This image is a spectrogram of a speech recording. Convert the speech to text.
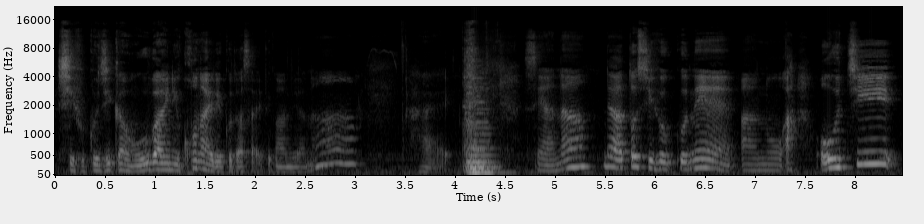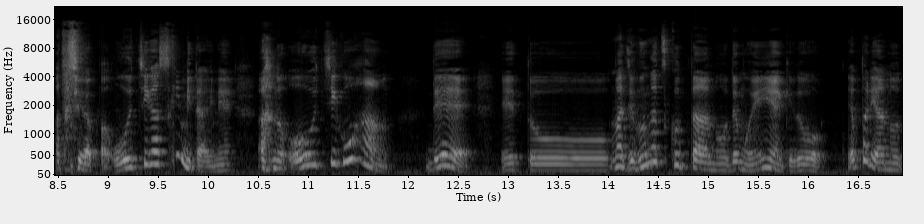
私服時間を奪いに来ないでくださいって感じやな。はい。せやな。であと私服ねあのあおうち私やっぱおうちが好きみたいね。あのおうちご飯でえっとまあ自分が作ったのでもええんやけどやっぱりあの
